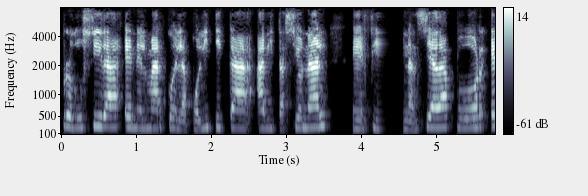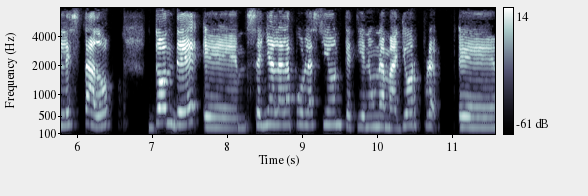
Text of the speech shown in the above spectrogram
producida en el marco de la política habitacional eh, financiada por el Estado, donde eh, señala a la población que tiene una mayor, eh,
